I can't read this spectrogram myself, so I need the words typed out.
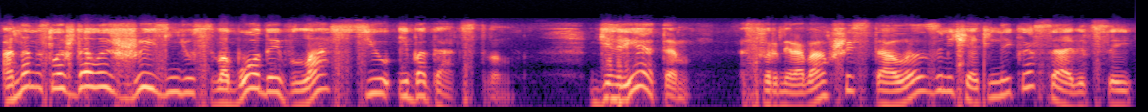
она наслаждалась жизнью, свободой, властью и богатством. Генриетта сформировавшись, стала замечательной красавицей.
